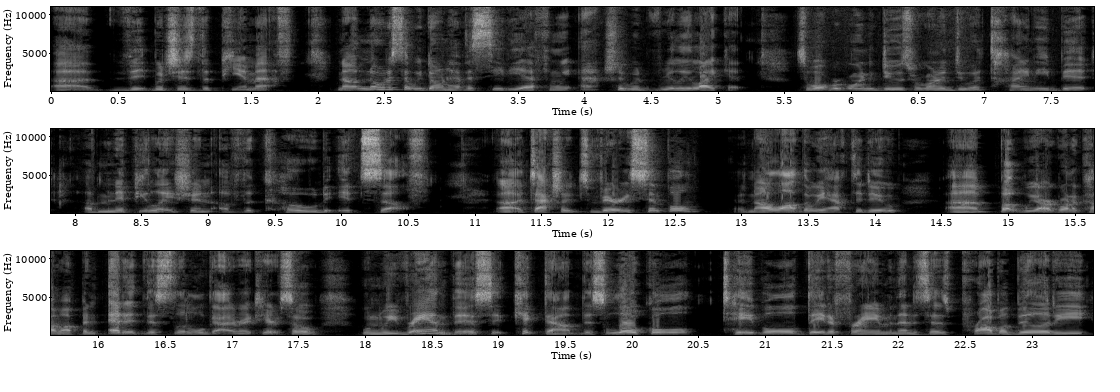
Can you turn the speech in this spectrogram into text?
uh, the, which is the PMF. Now notice that we don't have a CDF and we actually would really like it. So what we're going to do is we're going to do a tiny bit of manipulation of the code itself. Uh, it's actually it's very simple. There's not a lot that we have to do. Uh, but we are going to come up and edit this little guy right here. So when we ran this, it kicked out this local table data frame, and then it says probability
